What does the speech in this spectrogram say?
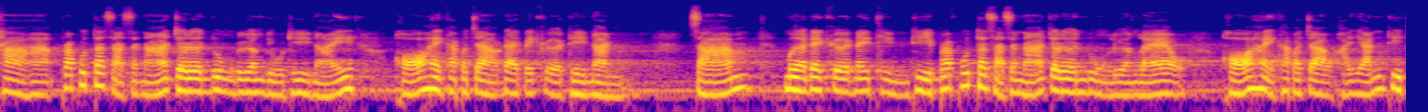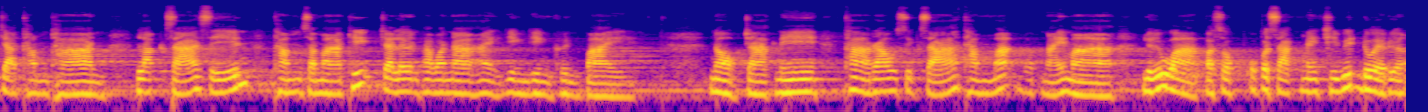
ถ้าหากพระพุทธศาสนาเจริญรุ่งเรืองอยู่ที่ไหน ขอให้ข้าพเจ้าได้ไปเกิดที่นั่น 3. เมื่อได้เกิดในถิ่นที่พระพุทธศาสนาเจริญรุ่งเรืองแล้ว ขอให้ข้าพเจ้าขยันที่จะทำทาน รักษาศีลทำสมาธิเจริญภาวนาให้ยิ่งยิ่งขึ้นไป นอกจากนี้ถ้าเราศึกษาธรรมะบทไหนมา หรือว่าประสบอุปสรรคในชีวิตด้วยเรื่อง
